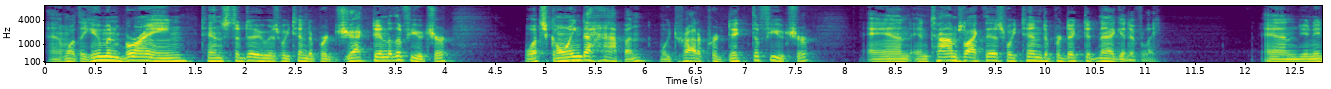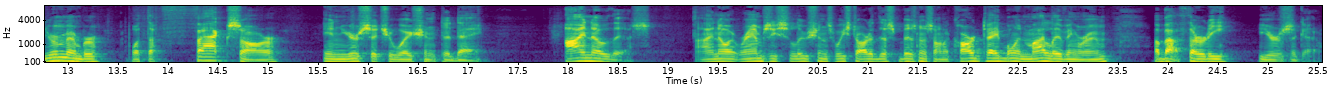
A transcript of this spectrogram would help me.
And what the human brain tends to do is we tend to project into the future what's going to happen. We try to predict the future. And in times like this, we tend to predict it negatively. And you need to remember what the facts are in your situation today. I know this. I know at Ramsey Solutions, we started this business on a card table in my living room about 30 years ago.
